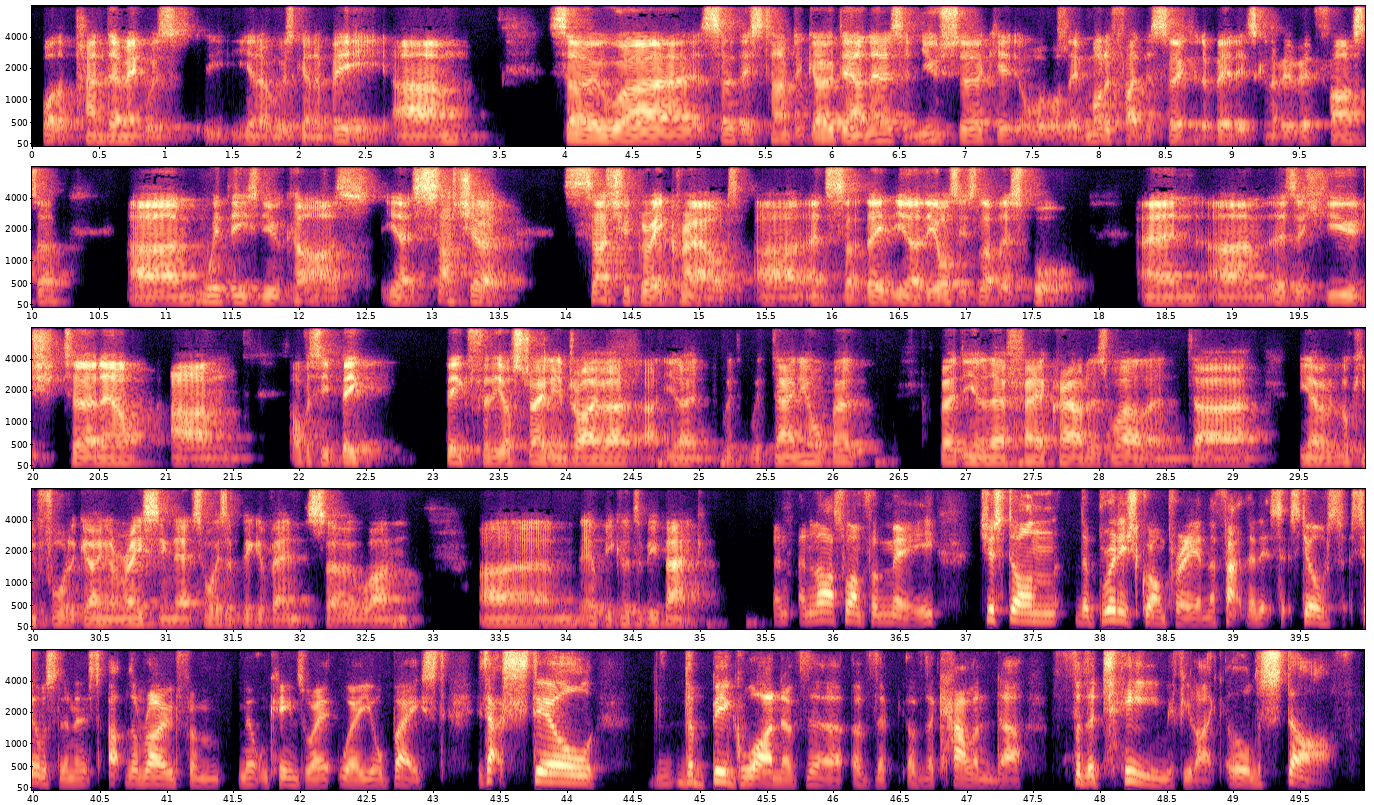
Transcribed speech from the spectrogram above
what the pandemic was, you know, was going to be. Um, so, uh, so this time to go down there, it's a new circuit, or, or they've modified the circuit a bit. It's going to be a bit faster um, with these new cars. You know, such a such a great crowd, uh, and so they, you know, the Aussies love their sport, and um, there's a huge turnout. Um, obviously, big big for the Australian driver, uh, you know, with with Daniel, but but you know they're a fair crowd as well, and uh, you know, looking forward to going and racing there. It's always a big event, so um, um, it'll be good to be back. And, and last one for me, just on the British Grand Prix and the fact that it's at Sil- Silverstone and it's up the road from Milton Keynes, where, where you're based. Is that still the big one of the of the of the calendar for the team, if you like, or the staff?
